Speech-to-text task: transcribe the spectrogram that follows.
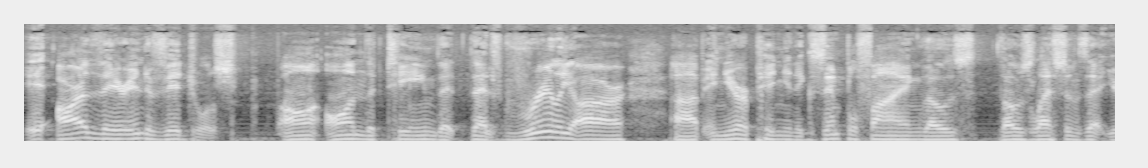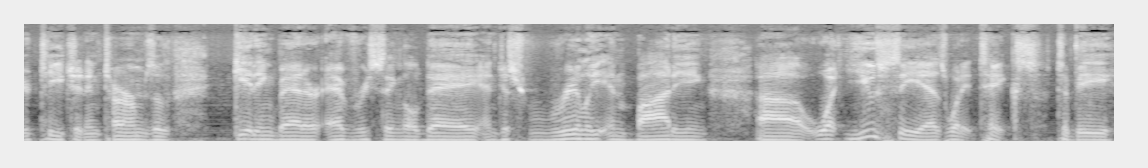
it, are there individuals on, on the team that, that really are, uh, in your opinion, exemplifying those those lessons that you're teaching in terms of getting better every single day and just really embodying uh, what you see as what it takes to be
